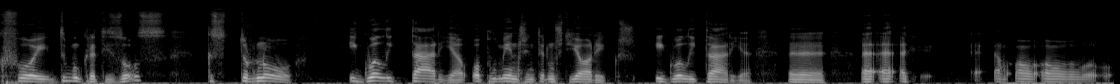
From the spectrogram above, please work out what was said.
que foi democratizou-se, que se tornou igualitária, ou pelo menos em termos teóricos, igualitária eh, a- a- a- ao-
